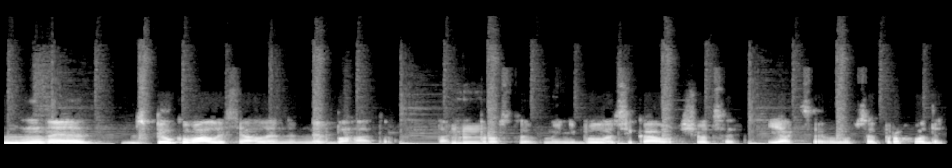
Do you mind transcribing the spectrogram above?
Не спілкувалися, але не, не багато. Так Мгм. просто мені було цікаво, що це, як це воно все проходить.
